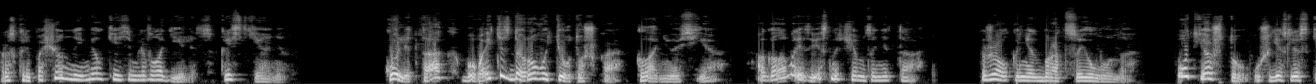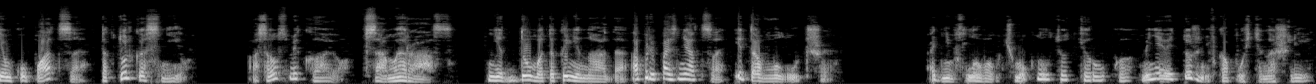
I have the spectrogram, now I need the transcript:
раскрепощенный мелкий землевладелец, крестьянин. «Коли так, бывайте здоровы, тетушка!» – кланяюсь я. А голова известно чем занята. Жалко нет братца Иона. Вот я что, уж если с кем купаться, так только с ним. А сам смекаю, в самый раз. Нет дома, так и не надо, а припоздняться и того лучше. Одним словом, чмокнул тетке руку. Меня ведь тоже не в капусте нашли.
